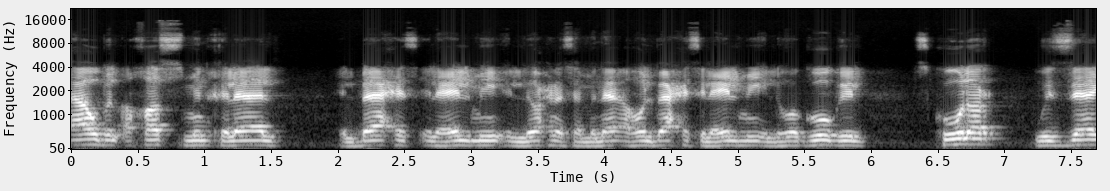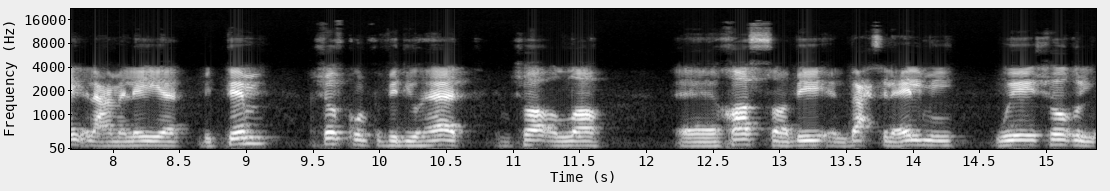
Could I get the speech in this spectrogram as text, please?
أو بالأخص من خلال الباحث العلمي اللي إحنا سميناه أهو الباحث العلمي اللي هو Google Scholar وإزاي العملية بتتم. اشوفكم في فيديوهات إن شاء الله آه، خاصة بالبحث العلمي وشغل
